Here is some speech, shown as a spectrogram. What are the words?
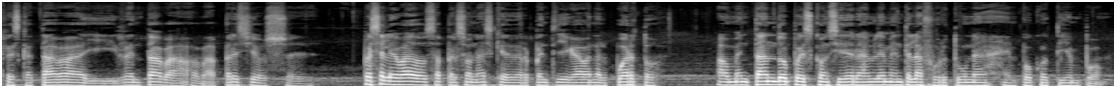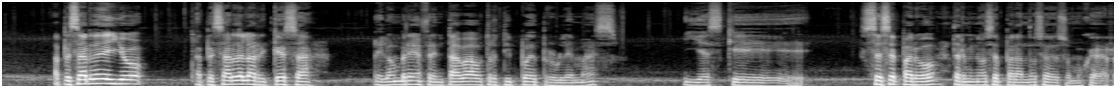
rescataba y rentaba a, precios eh, pues elevados a personas que de repente llegaban al puerto aumentando pues considerablemente la fortuna en poco tiempo. A pesar de ello, a pesar de la riqueza, el hombre enfrentaba otro tipo de problemas y es que se separó, terminó separándose de su mujer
